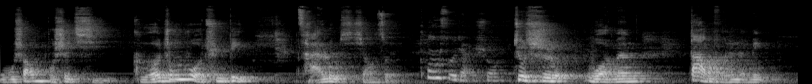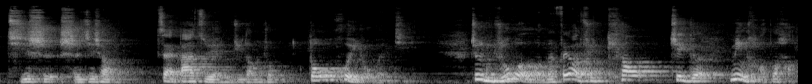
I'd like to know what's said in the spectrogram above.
无伤不是奇。阁中若去病，财路喜相随。”通俗点说，就是我们大部分人的命，其实实际上在八字原局当中都会有问题。就如果我们非要去挑这个命好不好，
